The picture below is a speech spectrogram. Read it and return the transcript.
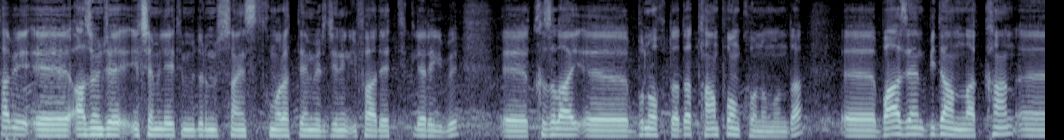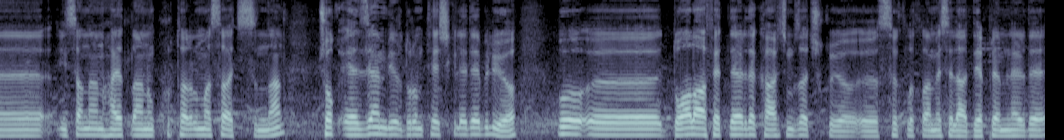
Tabii e, az önce İlçe Milli Eğitim Müdürümüz Sayın Sıtkı Murat Demirci'nin ifade ettikleri gibi e, Kızılay e, bu noktada tampon konumunda. E, bazen bir damla kan e, insanların hayatlarının kurtarılması açısından çok elzem bir durum teşkil edebiliyor. Bu e, doğal afetlerde karşımıza çıkıyor e, sıklıkla mesela depremlerde,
